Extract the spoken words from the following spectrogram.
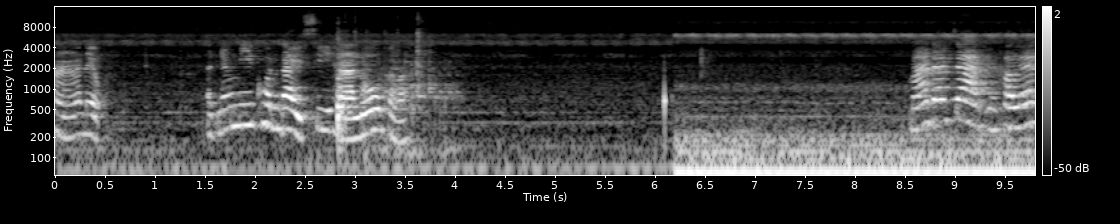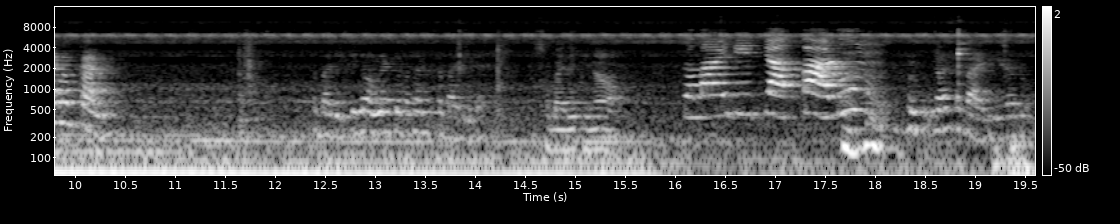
หาแล้วอันยังมีคนได้สี่หาโลค่ะวะมาเด้อจ้ากินข้าวแรกน้ำกัน สบายดีพี่ น้องแม่เจ้าประท่านสบายดีนะสบายดีพี่น้องสบายดีจ้าป่าลุงร้อยสบายดีแล้วลูก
